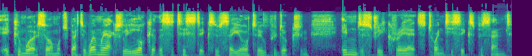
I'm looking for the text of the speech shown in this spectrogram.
it can work so much better. When we actually look at the statistics of CO2 production, industry creates 26%,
